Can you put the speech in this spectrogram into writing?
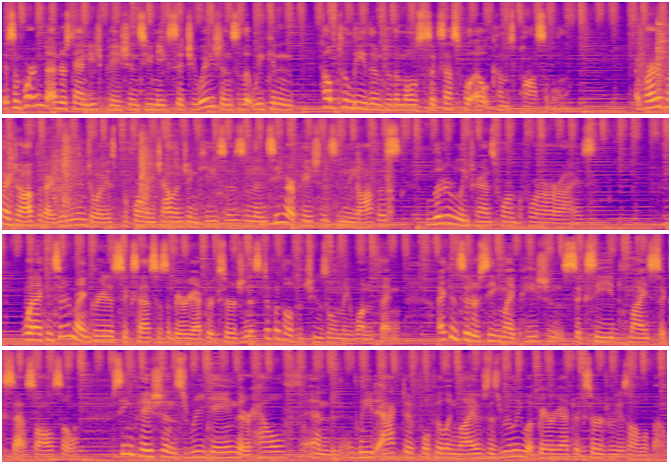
It's important to understand each patient's unique situation so that we can help to lead them to the most successful outcomes possible. A part of my job that I really enjoy is performing challenging cases and then seeing our patients in the office literally transform before our eyes. When I consider my greatest success as a bariatric surgeon, it's difficult to choose only one thing. I consider seeing my patients succeed my success also. Seeing patients regain their health and lead active, fulfilling lives is really what bariatric surgery is all about.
